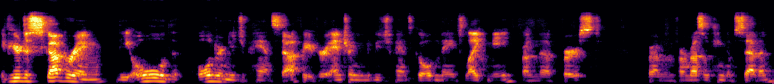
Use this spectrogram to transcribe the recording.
if you're discovering the old, older New Japan stuff, if you're entering New Japan's golden age like me from the first, from from Wrestle Kingdom Seven,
